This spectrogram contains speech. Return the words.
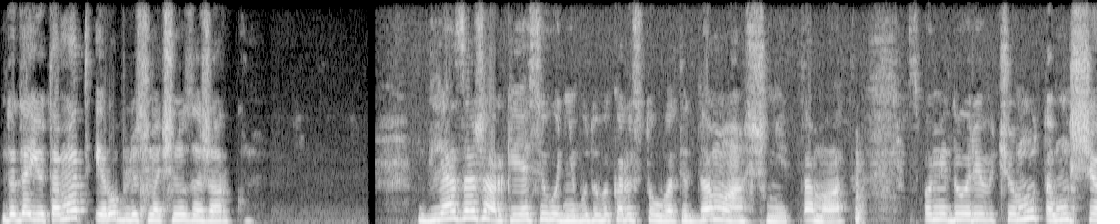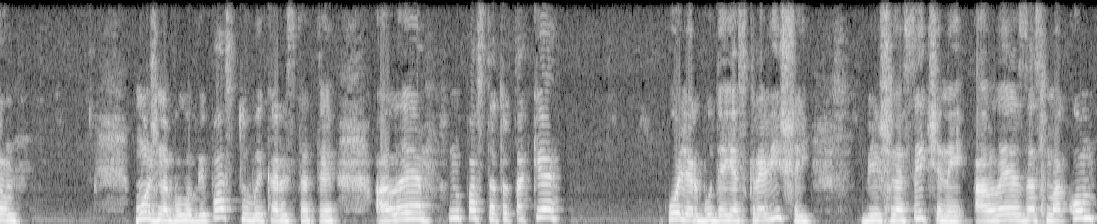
додаю томат і роблю смачну зажарку. Для зажарки я сьогодні буду використовувати домашній томат з помідорів. Чому? Тому що можна було б і пасту використати, але ну, паста то таке, колір буде яскравіший, більш насичений, але за смаком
